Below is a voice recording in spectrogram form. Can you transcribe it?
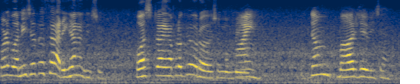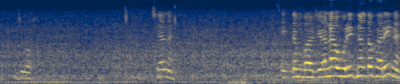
પણ બની છે તો સારી હે ને દીશું? ફર્સ્ટ ટ્રાય આપણો કેવો રહ્યો છે મમ્મી? ફાઇન એકદમ બહાર જેવી છે. જુઓ. છે ને? એકદમ બહાર જેવી. અને ઓરિજિનલ તો ખરી ને?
